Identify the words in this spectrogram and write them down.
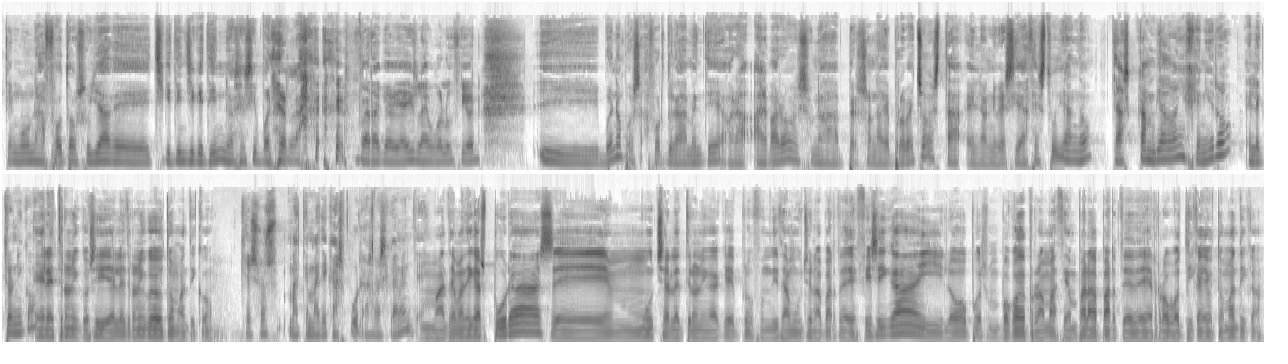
Tengo una foto suya de chiquitín chiquitín, no sé si ponerla para que veáis la evolución. Y bueno, pues afortunadamente ahora Álvaro es una persona de provecho, está en la universidad estudiando. ¿Te has cambiado a ingeniero electrónico? Electrónico, sí, electrónico y automático. Que eso es matemáticas puras, básicamente. Matemáticas puras, eh, mucha electrónica que profundiza mucho en la parte de física y luego pues un poco de programación para la parte de robótica y automática.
